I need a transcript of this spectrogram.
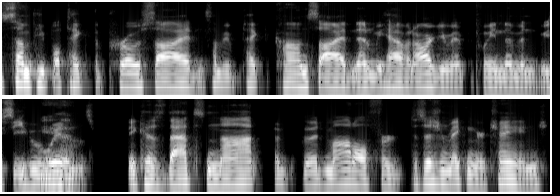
some people take the pro side and some people take the con side, and then we have an argument between them and we see who yeah. wins? because that's not a good model for decision making or change.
